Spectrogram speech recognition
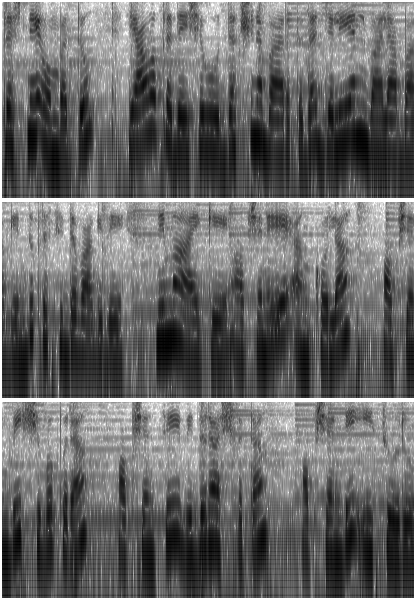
ಪ್ರಶ್ನೆ ಒಂಬತ್ತು, ಯಾವ ಪ್ರದೇಶವು ದಕ್ಷಿಣ ಭಾರತದ ಜಲಿಯನ್ ವಾಲಾಬಾಗ್ ಎಂದು ಪ್ರಸಿದ್ಧವಾಗಿದೆ? ನಿಮ್ಮ ಆಯ್ಕೆ, option A, Ankola, option B, Shivapura, option C, Vidurashwatha, option D, Isuru.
